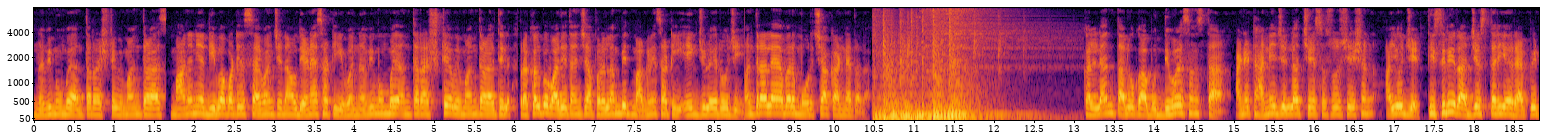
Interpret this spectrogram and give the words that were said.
नवी मुंबई आंतरराष्ट्रीय विमानतळास माननीय दिबा पाटील साहेबांचे नाव देण्यासाठी व नवी मुंबई आंतरराष्ट्रीय विमानतळातील प्रकल्प बाधितांच्या प्रलंबित मागणीसाठी एक जुलै रोजी मंत्रालयावर मोर्चा काढण्यात आला. कल्याण तालुका बुद्धिबळ संस्था आणि ठाणे जिल्हा चेस असोसिएशन आयोजित तिसरी राज्यस्तरीय रॅपिड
